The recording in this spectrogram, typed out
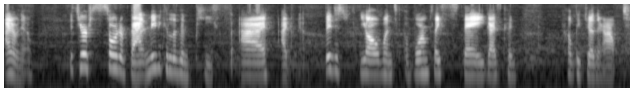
I don't know. It's your sort of bad. Maybe you could live in peace. I, I don't know. They just, y'all want a warm place to stay. You guys could help each other out.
